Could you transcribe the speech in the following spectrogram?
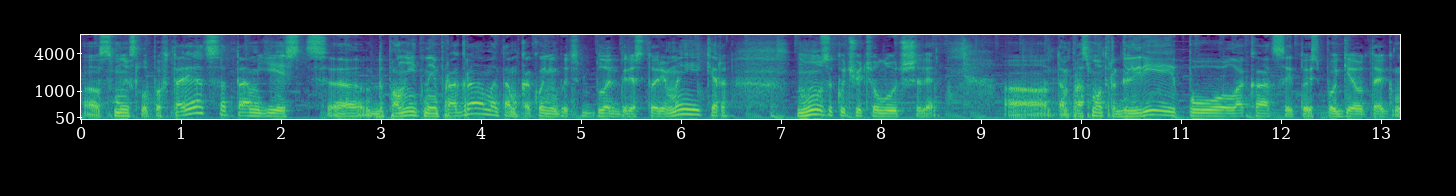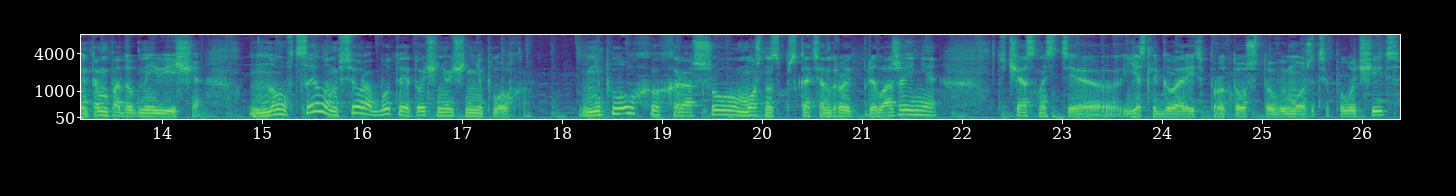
э, смысла повторяться. Там есть э, дополнительные программы, там какой-нибудь BlackBerry Story Maker, музыку чуть улучшили э, там просмотр галереи по локации, то есть по геотегам и тому подобные вещи. Но в целом все работает очень-очень неплохо. Неплохо, хорошо, можно запускать Android-приложение. В частности, если говорить про то, что вы можете получить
